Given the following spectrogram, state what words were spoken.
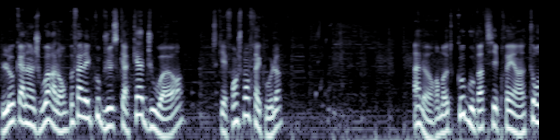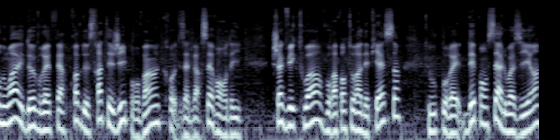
Local 1 joueur, alors on peut faire les coupes jusqu'à 4 joueurs, ce qui est franchement très cool. Alors, en mode coupe, vous participerez à un tournoi et devrez faire preuve de stratégie pour vaincre des adversaires ordi. Chaque victoire vous rapportera des pièces que vous pourrez dépenser à loisir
